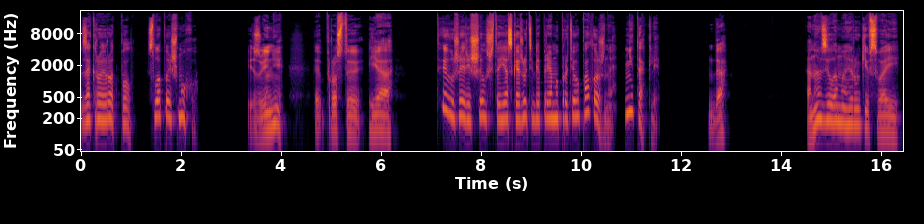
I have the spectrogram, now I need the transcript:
Закрой рот, Пол, слопаешь муху. Извини, э, просто я... Ты уже решил, что я скажу тебе прямо противоположное, не так ли? Да. Она взяла мои руки в свои,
